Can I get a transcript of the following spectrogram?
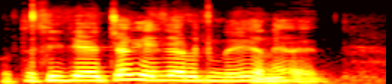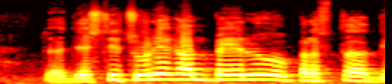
కొత్త సీజీ వచ్చాక ఏం జరుగుతుంది అనే జస్టిస్ సూర్యకాంత్ పేరు ప్రస్తుత దిగు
